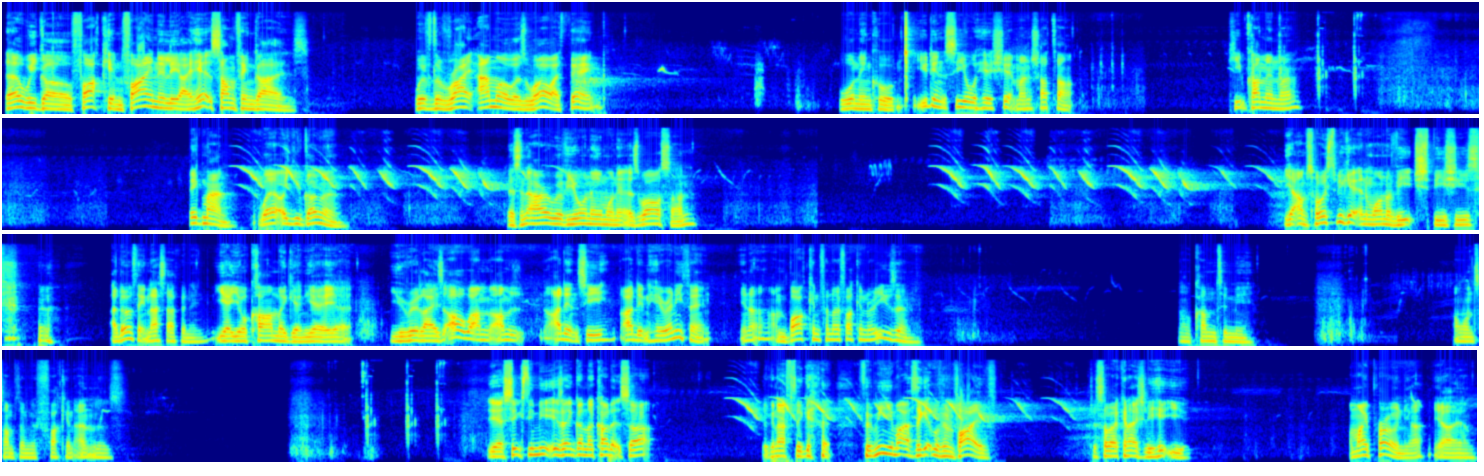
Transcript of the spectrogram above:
There we go. Fucking finally, I hit something, guys. With the right ammo as well, I think. Warning call. You didn't see or hear shit, man. Shut up. Keep coming, man. Big man, where are you going? There's an arrow with your name on it as well, son. Yeah, I'm supposed to be getting one of each species. I don't think that's happening. Yeah, you're calm again. Yeah, yeah. You realize, oh, well, I'm, I'm, I didn't see, I didn't hear anything. You know, I'm barking for no fucking reason. Now come to me. I want something with fucking antlers. Yeah, 60 meters ain't gonna cut it, sir. You're gonna have to get... For me, you might have to get within five. Just so I can actually hit you. Am I prone, yeah? Yeah, I am.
